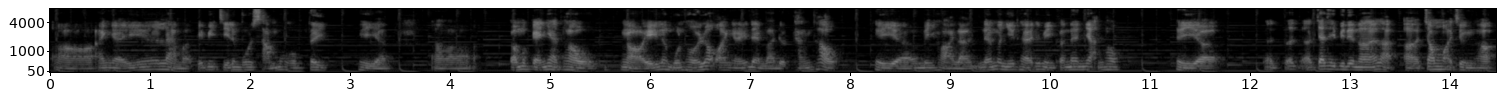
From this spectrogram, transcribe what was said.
uh, anh ấy làm ở cái vị trí là mua sắm của công ty thì uh, có một cái nhà thầu ngỏ ý là muốn hối lộ anh ấy để mà được thắng thầu thì uh, mình hỏi là nếu mà như thế thì mình có nên nhận không thì uh, ChatGPT nói là ở trong mọi trường hợp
